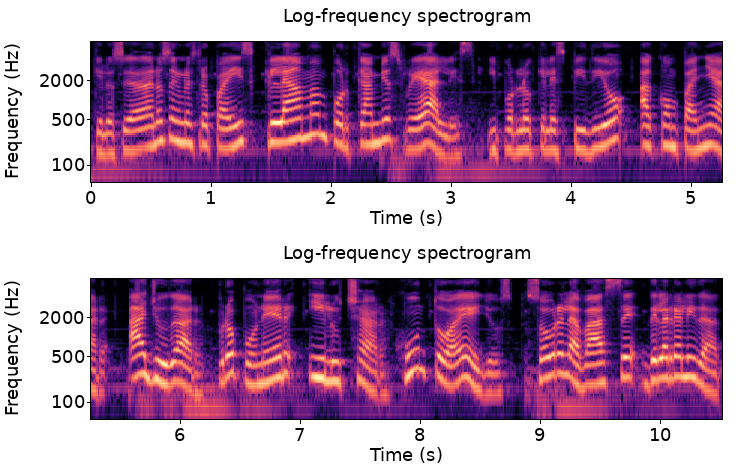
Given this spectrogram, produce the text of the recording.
que los ciudadanos en nuestro país claman por cambios reales y por lo que les pidió acompañar, ayudar, proponer y luchar junto a ellos sobre la base de la realidad.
